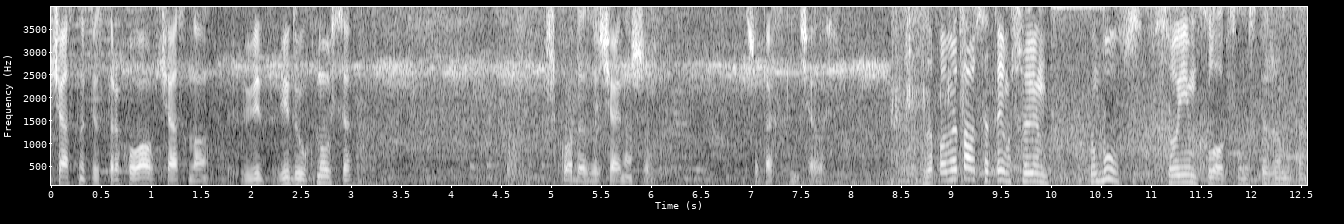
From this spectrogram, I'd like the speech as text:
вчасно підстрахував, вчасно від, відгукнувся. Шкода, звичайно, що, що так скінчилося. Запам'ятався тим, що він ну, був своїм хлопцем, скажімо так.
